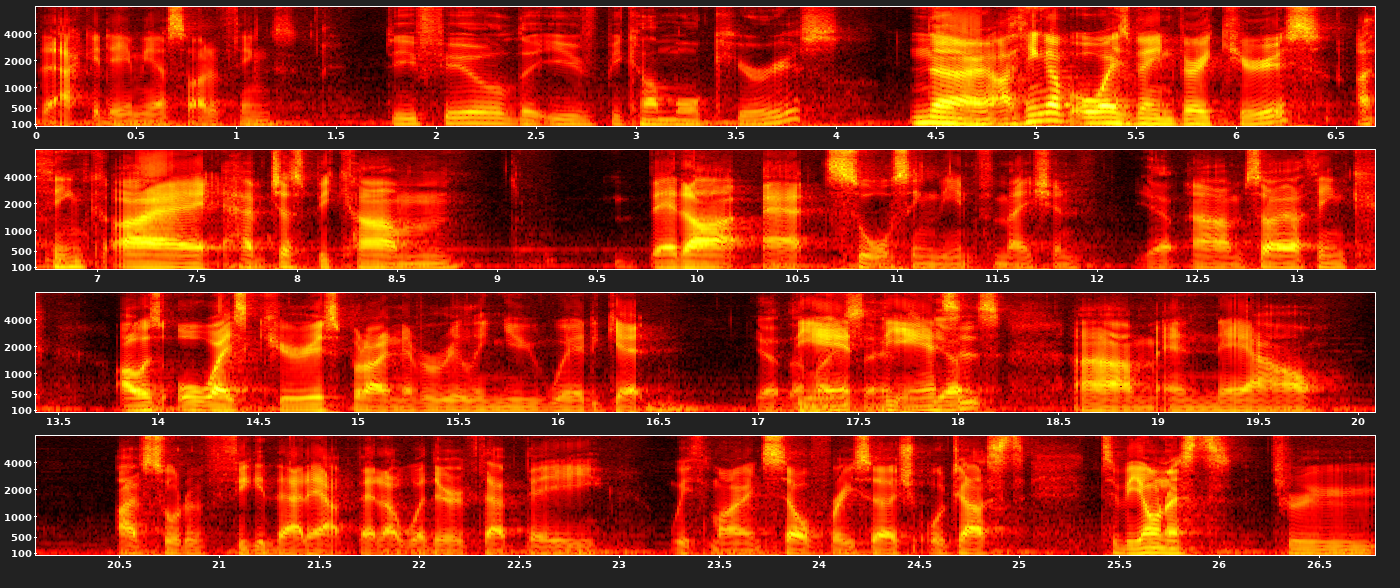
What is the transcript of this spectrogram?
the academia side of things. Do you feel that you've become more curious? No, I think I've always been very curious. I think I have just become better at sourcing the information. Yep. Um, so I think I was always curious, but I never really knew where to get Yep, the, an- the Yep. answers. Um, and now I've sort of figured that out better, whether if that be with my own self research or just, to be honest, through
